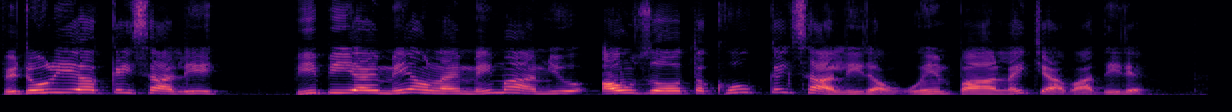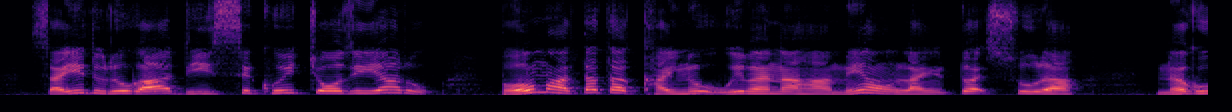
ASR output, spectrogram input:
ဗစ်တိုးရီးယားကိစ္စလေး BPI မင်းအွန်လိုင်းမိမအမျိုးအောင်စောတခိုးကိစ္စလေးတော့ဝင်ပါလိုက်ကြပါသေးတယ်။စာရေးသူတို့ကဒီစစ်ခွေးကြော်စီရတို့ဘောမာတတ်တတ်ခိုင်တို့ဝေဖန်တာဟာမင်းအွန်လိုင်းအတွက်ဆိုတာငကူ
